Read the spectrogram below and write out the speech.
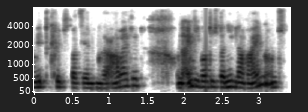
mit Krebspatienten gearbeitet und eigentlich wollte ich da nie wieder rein und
